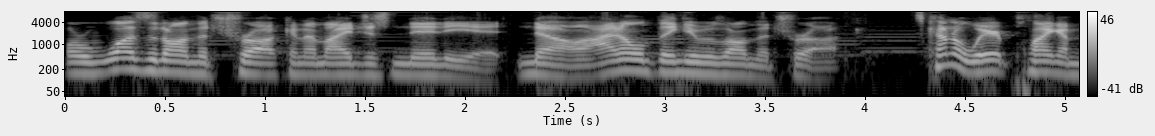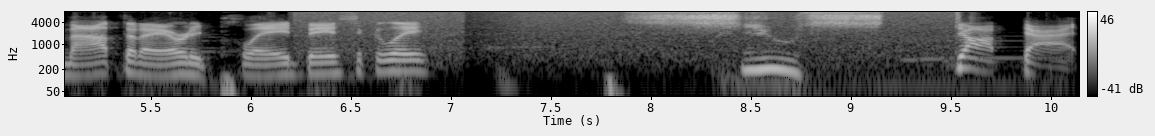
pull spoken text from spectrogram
Or was it on the truck and am I just an idiot? No, I don't think it was on the truck. It's kind of weird playing a map that I already played, basically. You stop that.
